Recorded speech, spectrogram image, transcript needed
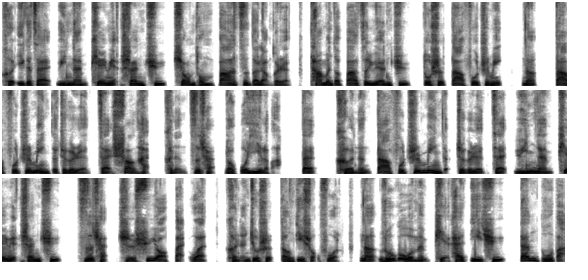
和一个在云南偏远山区相同八字的两个人。他们的八字原局都是大富之命，那大富之命的这个人在上海可能资产要过亿了吧？但可能大富之命的这个人在云南偏远山区资产只需要百万，可能就是当地首富了。那如果我们撇开地区，单独把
